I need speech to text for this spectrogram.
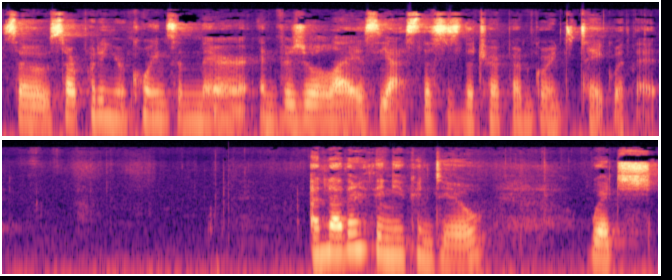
So start putting your coins in there and visualize yes, this is the trip I'm going to take with it. Another thing you can do, which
